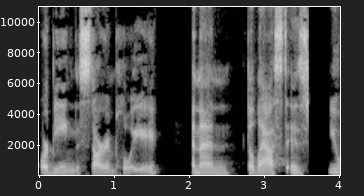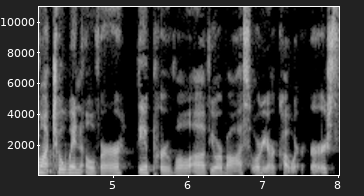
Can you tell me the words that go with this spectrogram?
or being the star employee. And then the last is you want to win over the approval of your boss or your coworkers.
